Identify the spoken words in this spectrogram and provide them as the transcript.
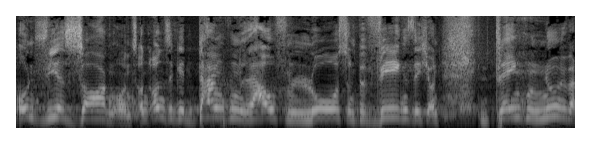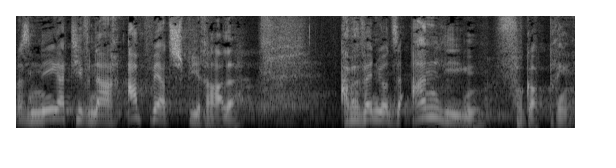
und wir sorgen uns und unsere Gedanken laufen los und bewegen sich und denken nur über das Negative nach, Abwärtsspirale. Aber wenn wir unser Anliegen vor Gott bringen,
